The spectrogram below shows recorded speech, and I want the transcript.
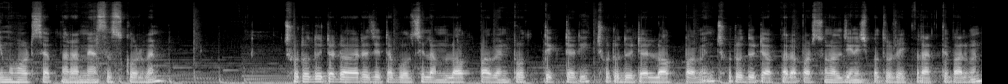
ইমো, হোয়াটসঅ্যাপ আপনারা মেসেজ করবেন। ছোট দুইটা ডয়ারে যেটা বলছিলাম, লক পাবেন প্রত্যেকটারই। ছোট দুইটায় লক পাবেন, ছোট দুইটা আপনারা পার্সোনাল জিনিসপত্র রেখে, রাখতে পারবেন।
